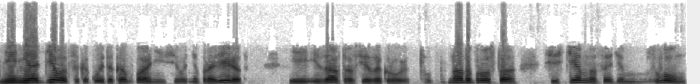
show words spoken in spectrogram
не, не отделаться какой-то компанией. Сегодня проверят, и, и завтра все закроют. Тут надо просто системно с этим злом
